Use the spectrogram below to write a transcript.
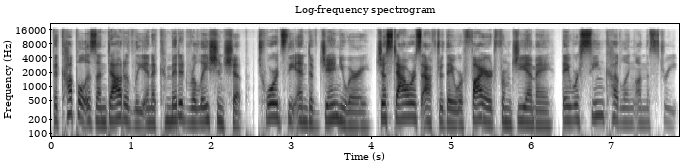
The couple is undoubtedly in a committed relationship. Towards the end of January, just hours after they were fired from GMA, they were seen cuddling on the street.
